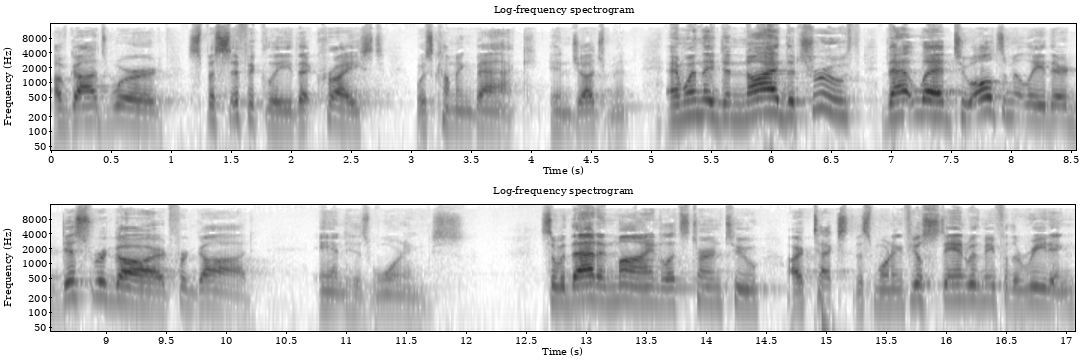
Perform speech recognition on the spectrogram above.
of God's word, specifically that Christ was coming back in judgment. And when they denied the truth, that led to ultimately their disregard for God and his warnings. So, with that in mind, let's turn to our text this morning. If you'll stand with me for the reading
